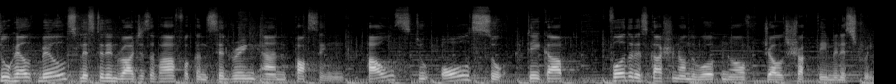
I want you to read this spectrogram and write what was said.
Two health bills listed in Rajya Sabha for considering and passing. House to also take up further discussion on the working of Jal Shakti Ministry.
